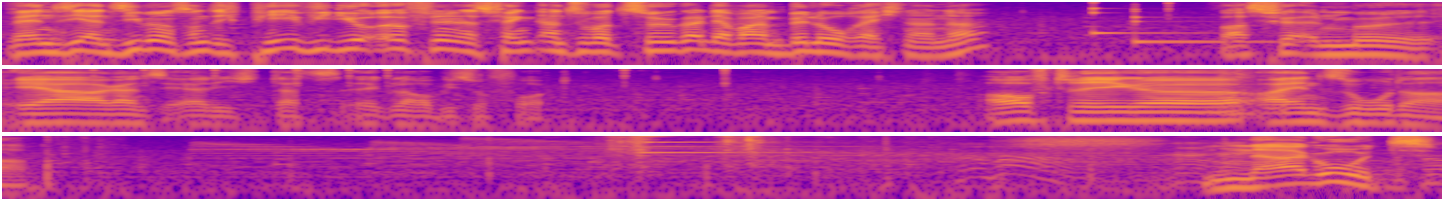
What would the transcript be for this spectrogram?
Wenn Sie ein 27p-Video öffnen, es fängt an zu verzögern, der war ein Billo-Rechner, ne? Was für ein Müll. Ja, ganz ehrlich, das äh, glaube ich sofort. Aufträge, ein Soda. Na gut.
